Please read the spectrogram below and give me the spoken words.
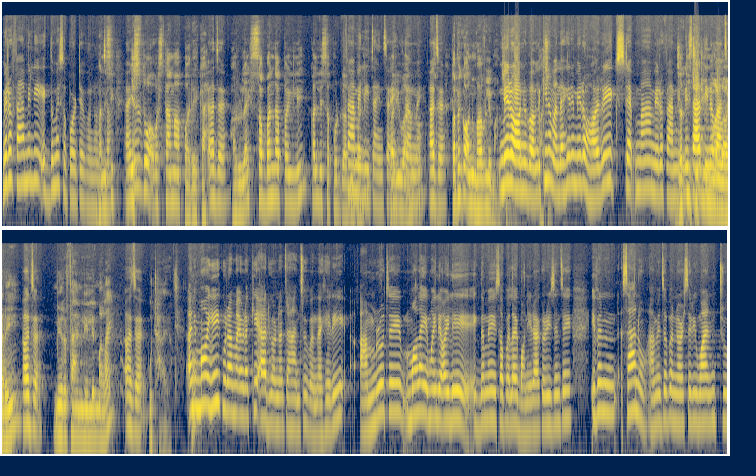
मेरो फ्यामिली एकदमै सपोर्टिभ हुनुहुन्छ यस्तो अवस्थामा। परेकाहरूलाई सबभन्दा पहिले कसले सपोर्ट गर्नु Family पर्ने? चाहिन्छ? एकदमै, हजुर। तपाईँको अनुभवले भन्छ मेरो अनुभवले किन भन्दाखेरि मेरो हरेक स्टेपमा मेरो फ्यामिलीले साथ म दिनु भएको लडेँ, छ हजुर मेरो फ्यामिलीले मलाई हजुर। उठायो। अनि म यही कुरामा एउटा के एड गर्न चाहन्छु भन्दाखेरि हाम्रो चाहिँ मलाई मैले अहिले एकदमै सबैलाई भनिरहेको रिजन चाहिँ इभन सानो हामी जब नर्सरी वान टू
